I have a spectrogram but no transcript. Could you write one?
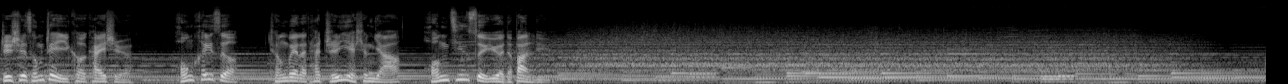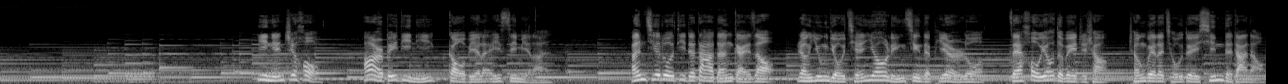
只是从这一刻开始，红黑色成为了他职业生涯黄金岁月的伴侣。一年之后，阿尔贝蒂尼告别了 AC 米兰。安切洛蒂的大胆改造，让拥有前腰灵性的皮尔洛在后腰的位置上成为了球队新的大脑。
